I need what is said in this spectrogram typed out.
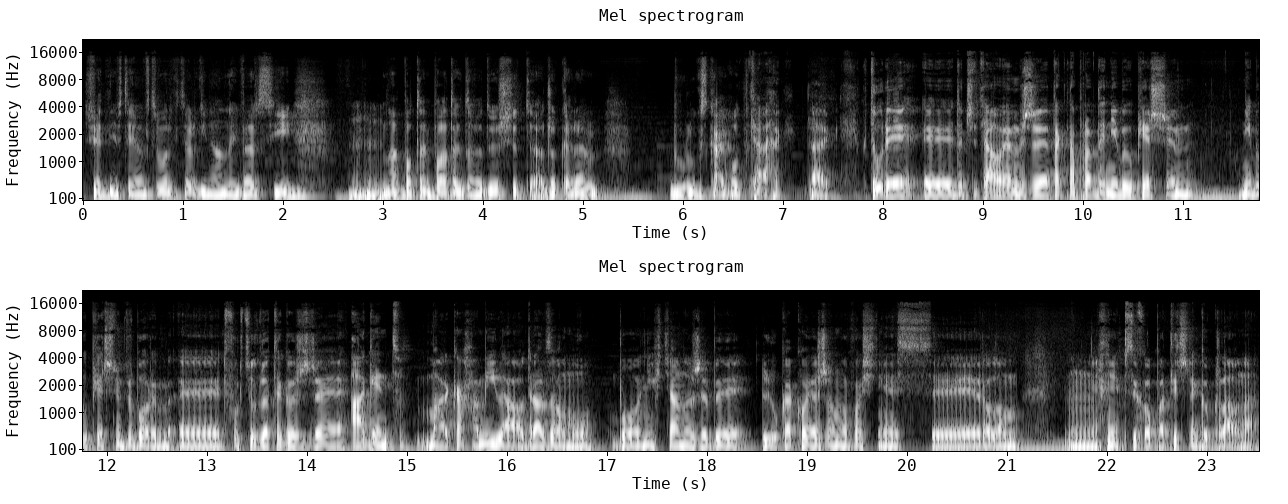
świetnie w tej, w tym, oryginalnej wersji. Mhm. No a potem po latach dowiadujesz się, ty, a Jokerem był Luke Skywalker. Tak, tak. Który y, doczytałem, że tak naprawdę nie był pierwszym nie był pierwszym wyborem e, twórców, dlatego że agent Marka Hamila odradzał mu, bo nie chciano, żeby Luka kojarzono właśnie z e, rolą mm, psychopatycznego klauna.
